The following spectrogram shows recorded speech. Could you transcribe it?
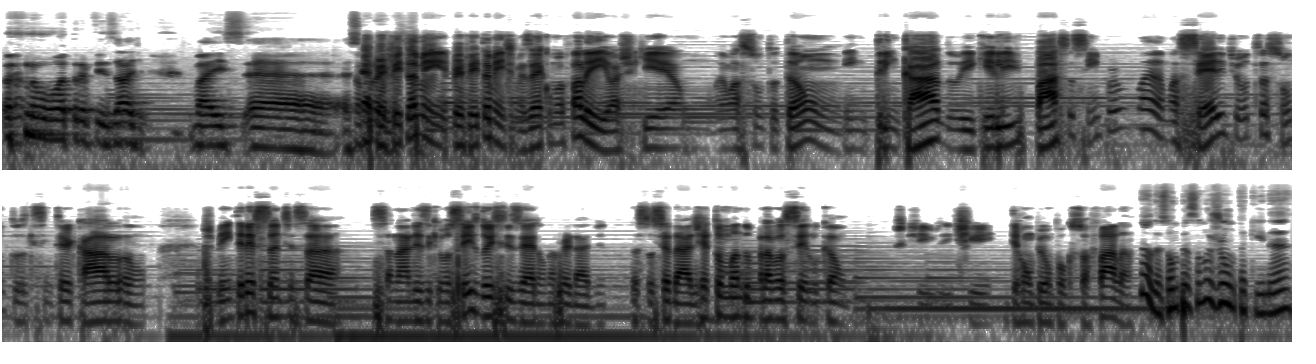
num outro episódio, mas é, é, é perfeitamente, isso. perfeitamente, mas é como eu falei, eu acho que é um é um assunto tão intrincado e que ele passa assim por uma, uma série de outros assuntos que se intercalam. Acho bem interessante essa, essa análise que vocês dois fizeram, na verdade, da sociedade. Retomando para você, Lucão, acho que a gente interrompeu um pouco sua fala. Não, nós estamos pensando junto aqui, né?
